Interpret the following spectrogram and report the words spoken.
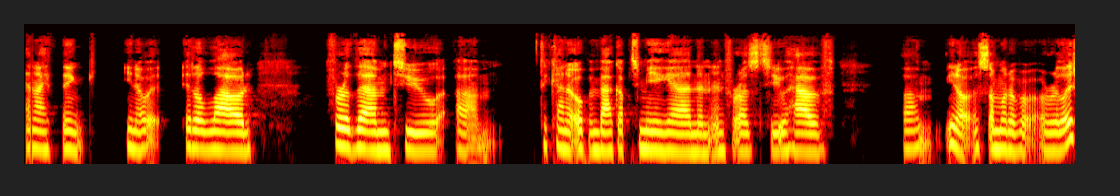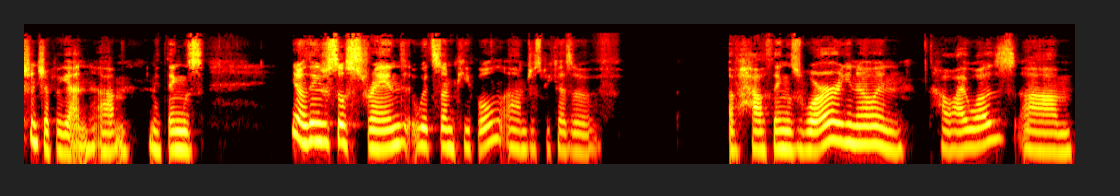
and I think, you know, it, it allowed for them to, um, to kind of open back up to me again and, and for us to have, um, you know, somewhat of a, a relationship again. Um, I mean, things, you know, things are still strained with some people, um, just because of, of how things were, you know, and how I was, um,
